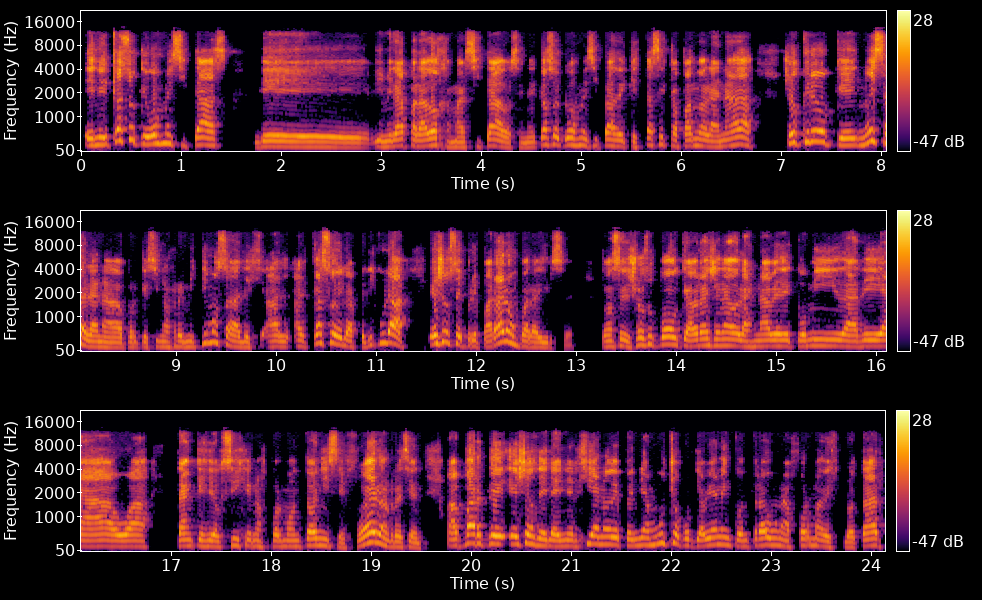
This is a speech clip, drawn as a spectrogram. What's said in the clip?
En el caso que vos me citás de, y mirá, paradoja, mal citados, en el caso que vos me citás de que estás escapando a la nada, yo creo que no es a la nada, porque si nos remitimos al, al, caso de la película, ellos se prepararon para irse. Entonces yo supongo que habrán llenado las naves de comida, de agua, tanques de oxígenos por montón y se fueron recién. Aparte, ellos de la energía no dependían mucho porque habían encontrado una forma de explotar,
